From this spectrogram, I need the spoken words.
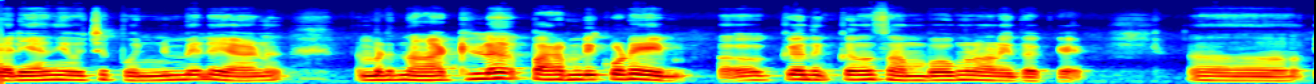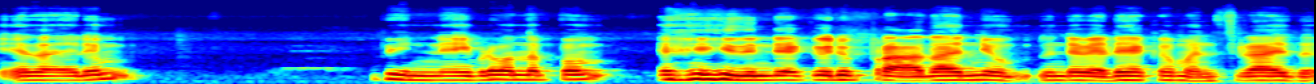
വിലയാന്ന് ചോദിച്ചാൽ പൊന്നും വിലയാണ് നമ്മുടെ നാട്ടിൽ പറമ്പിൽ ഒക്കെ നിൽക്കുന്ന സംഭവങ്ങളാണ് ഇതൊക്കെ. ഏതായാലും പിന്നെ ഇവിടെ വന്നപ്പം ഇതിന്റെയൊക്കെ ഒരു പ്രാധാന്യവും ഇതിന്റെ വിലയൊക്കെ മനസ്സിലായത്.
